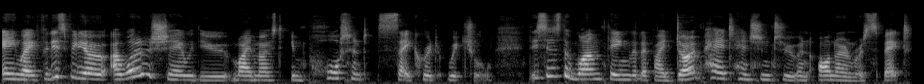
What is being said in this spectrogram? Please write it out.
Anyway, for this video, I wanted to share with you my most important sacred ritual. This is the one thing that if I don't pay attention to and honor and respect,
